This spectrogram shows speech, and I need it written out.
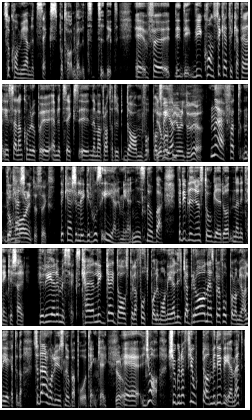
så kommer ju ämnet sex på tal väldigt tidigt. Eh, för det, det, det är ju konstigt kan jag tycka att det sällan kommer upp eh, ämnet sex eh, när man pratar typ Ja, damfotbolls-VM. varför gör inte det? Nej för att det De kanske... har inte sex. Det kanske ligger hos er mer, ni snubbar. För det blir ju en stor grej då när ni tänker så här, hur är det med sex? Kan jag ligga idag och spela fotboll imorgon? Är jag lika bra när jag spelar fotboll om jag har legat idag? Så där håller ju snubbar på och tänker. Eh, ja, 2014 vid det VMet,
